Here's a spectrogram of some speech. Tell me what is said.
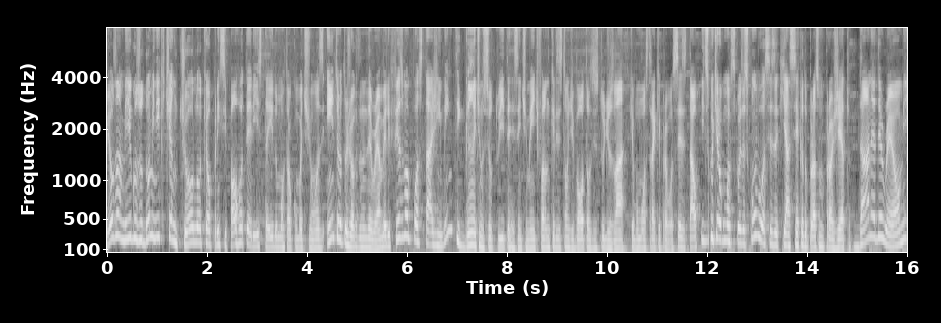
Meus amigos, o Dominic Cianciolo, que é o principal roteirista aí do Mortal Kombat 11, entre outros jogos da NetherRealm, ele fez uma postagem bem intrigante no seu Twitter recentemente, falando que eles estão de volta aos estúdios lá, que eu vou mostrar aqui pra vocês e tal, e discutir algumas coisas com vocês aqui acerca do próximo projeto da NetherRealm,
